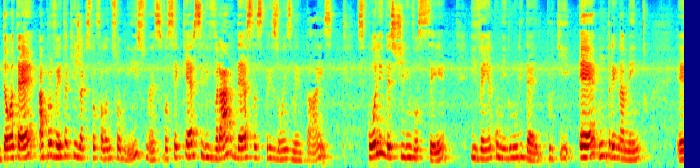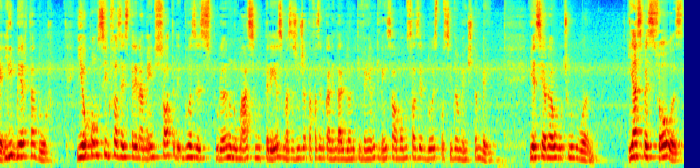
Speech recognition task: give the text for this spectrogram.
Então, até aproveita aqui, já que estou falando sobre isso, né? Se você quer se livrar dessas prisões mentais, escolha investir em você e venha comigo no Lidere, porque é um treinamento é, libertador. E eu consigo fazer esse treinamento só duas vezes por ano, no máximo três, mas a gente já está fazendo o calendário do ano que vem. Ano que vem só vamos fazer dois, possivelmente também. E esse ano é o último do ano. E as pessoas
